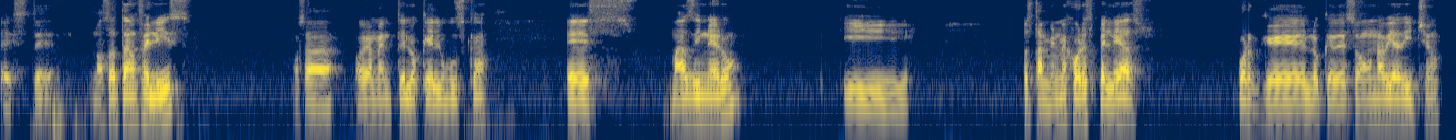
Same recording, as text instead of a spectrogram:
Este, no está tan feliz. O sea, obviamente lo que él busca es más dinero y pues también mejores peleas. Porque lo que The Zone había dicho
